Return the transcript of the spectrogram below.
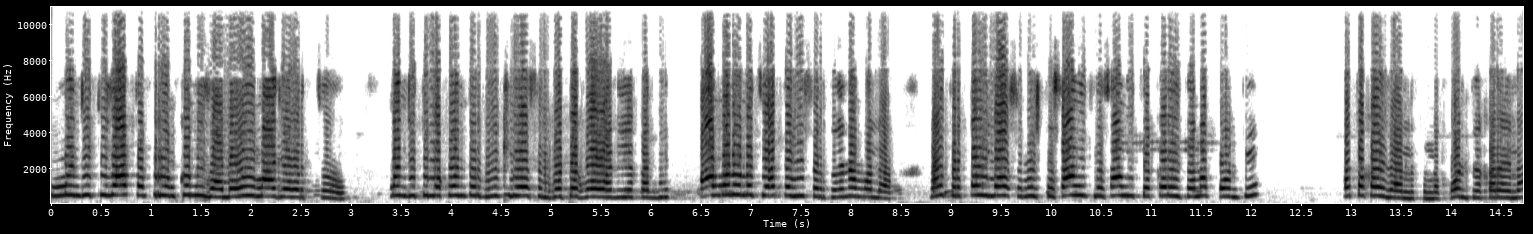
म्हणजे तुझं आता प्रेम कमी झालं माझ्यावरच. म्हणजे तुला कोणतर भेटली असेल घटक भावानी एखादी? हा म्हणूनच आता विसरतोय ना मला. नाहीतर पहिलं असं नुसतं सांगितलं सांगितलं करायचं ना फोन पे आता काय झालं तुला फोन पे करायला?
